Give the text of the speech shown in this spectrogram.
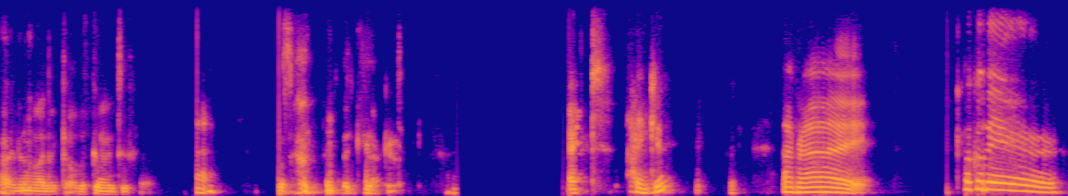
I know, I like, I was going too fast. Right, thank you. All right. Koko Bayer.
